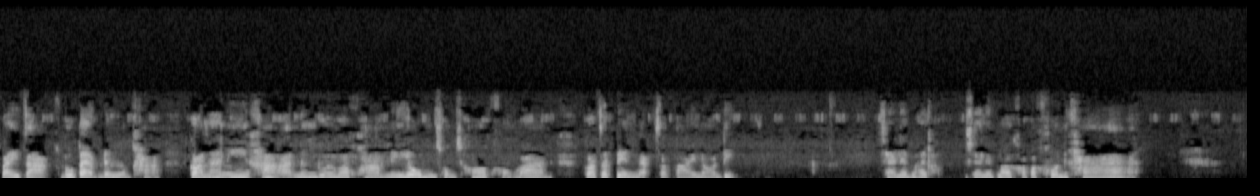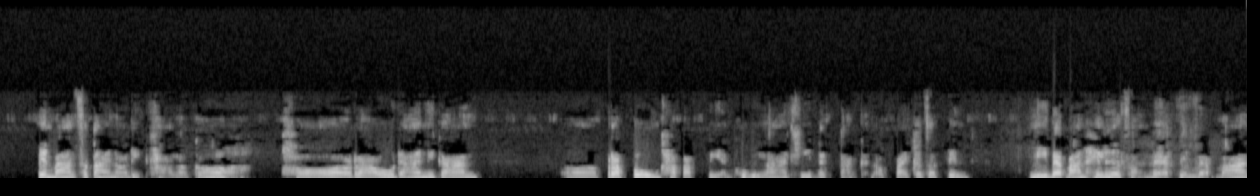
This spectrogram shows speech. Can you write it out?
ไปจากรูปแบบเดิมค่ะ ก่อนหน้านี้ค่ะเนื่องด้วยว่าความนิยมชมชอบของบ้าน ก็จะเป็นแบบสไตล์นอร์ดิกใช้เรียบร้อยใช้เรียบร้อยขอบพระคุณค่ะ เป็นบ้านสไตล์นอร์ดิกค่ะ แล้วก็พอเราได้มีการปรับปรุงค่ะปรับเปลี่ยนพูวิลล่าที่แตกต่างกันออกไป ก็จะเป็นมีแบบบ้านให้เลือกสองแบบเป็นแบบบ้าน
